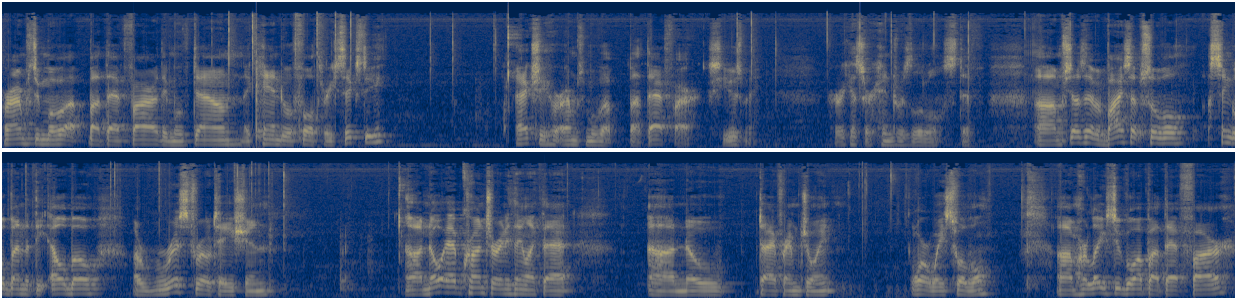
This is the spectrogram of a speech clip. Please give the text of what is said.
Her arms do move up about that far. They move down. They can do a full 360. Actually, her arms move up about that far. Excuse me. Her, I guess her hinge was a little stiff. Um, she does have a bicep swivel, a single bend at the elbow, a wrist rotation, uh, no ab crunch or anything like that, uh, no diaphragm joint or waist swivel. Um, her legs do go up about that far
